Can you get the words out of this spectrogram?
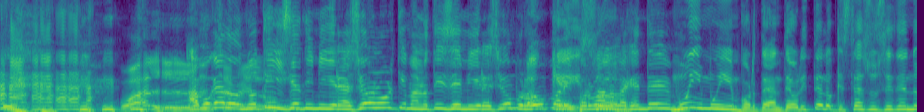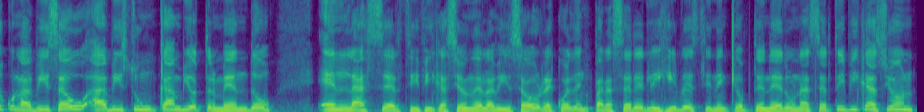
¿Cuál? Abogado, noticias de inmigración, última noticia de inmigración, por favor, para informar a la gente. Muy, muy importante. Ahorita lo que está sucediendo con la visa U ha visto un cambio tremendo en la certificación de la visa U. Recuerden, para ser elegibles tienen que obtener una certificación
